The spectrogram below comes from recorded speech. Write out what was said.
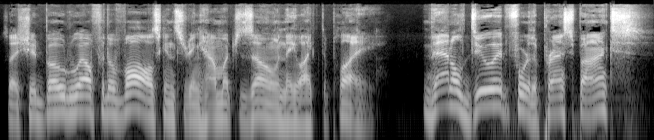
so that should bode well for the Vols considering how much zone they like to play. That'll do it for the press box.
